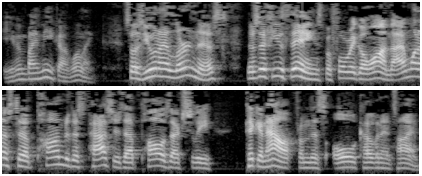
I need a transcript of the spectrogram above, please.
Even by me, God willing. So as you and I learn this, there's a few things before we go on that I want us to ponder this passage that Paul is actually picking out from this old covenant time.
